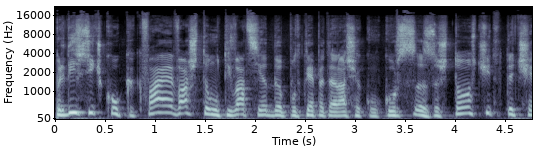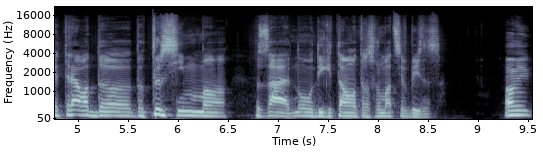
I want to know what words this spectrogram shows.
Преди всичко, каква е вашата мотивация да подкрепяте нашия конкурс? Защо считате, че трябва да, да търсим а, заедно дигитална трансформация в бизнеса? Ами,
